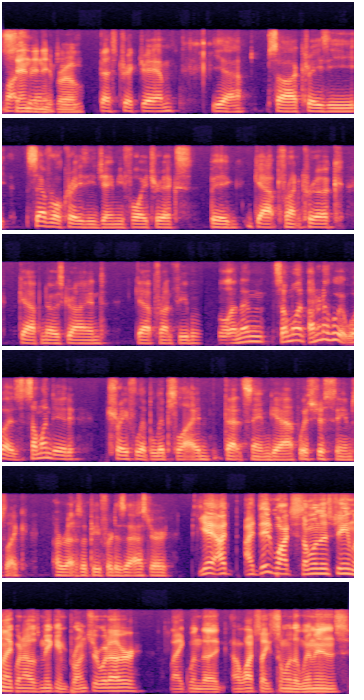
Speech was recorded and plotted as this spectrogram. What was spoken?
Sending it, Energy, bro. Best trick jam. Yeah. Saw crazy, several crazy Jamie Foy tricks. Big gap front crook, gap nose grind, gap front feeble. And then someone, I don't know who it was, someone did tray flip lip slide that same gap, which just seems like a recipe for disaster. Yeah, I I did watch some of the stream like when I was making brunch or whatever. Like when the I watched like some of the women's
